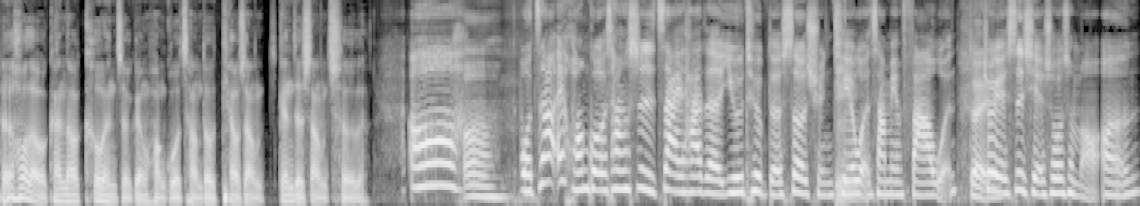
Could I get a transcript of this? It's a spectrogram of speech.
可是后来我看到柯文哲跟黄国昌都跳上跟着上车了。哦，嗯，我知道，哎，黄国昌是在他的 YouTube 的社群贴文上面发文，嗯、对，就也是写说什么，嗯，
